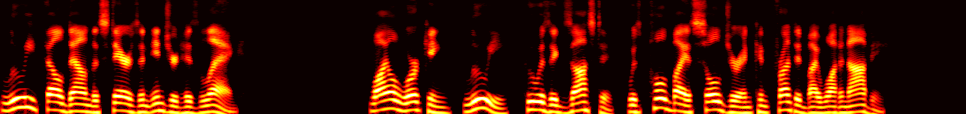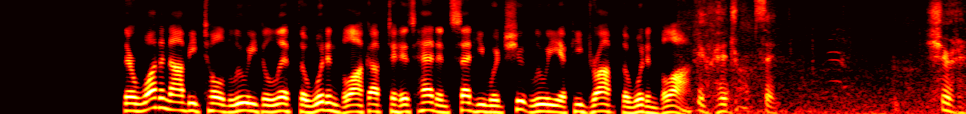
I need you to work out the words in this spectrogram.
Louis fell down the stairs and injured his leg. While working, Louis, who was exhausted, was pulled by a soldier and confronted by Watanabe. There Watanabe told Louis to lift the wooden block up to his head and said he would shoot Louis if he dropped the wooden block. If he drops it, shoot it.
